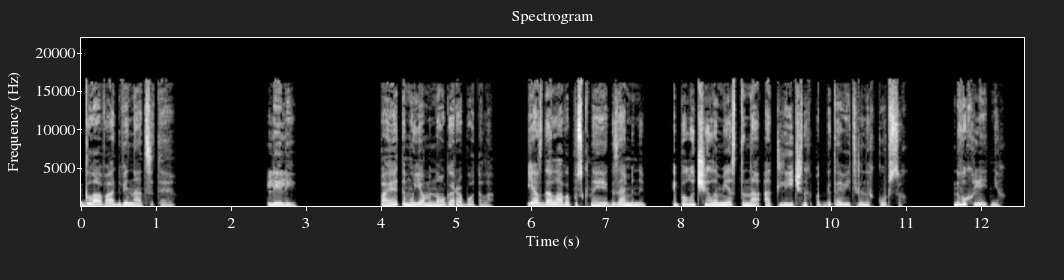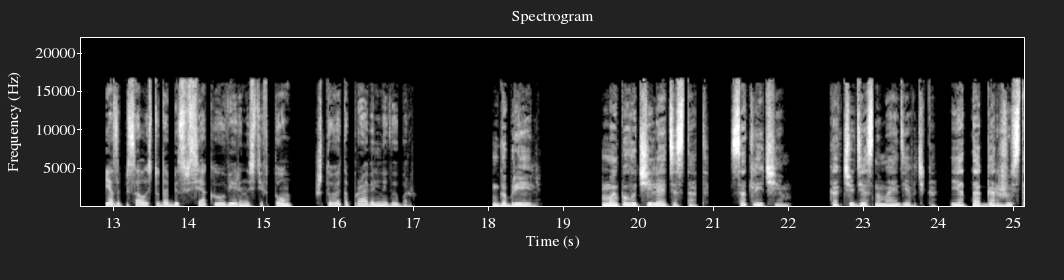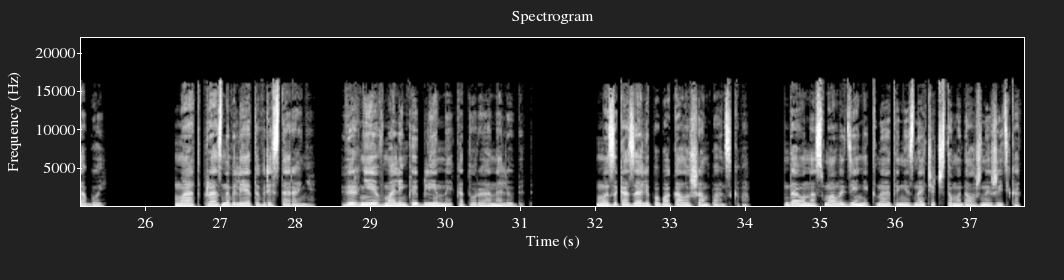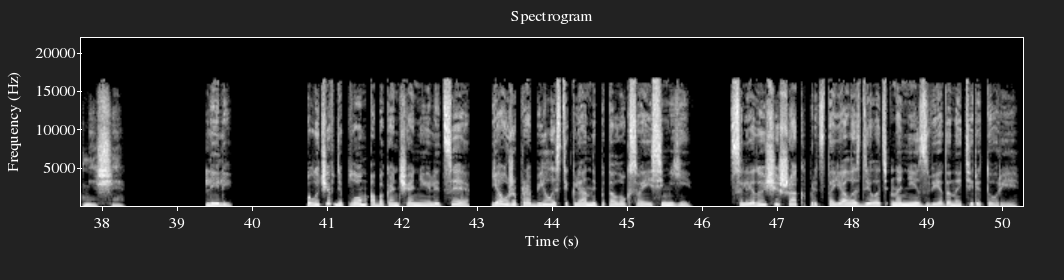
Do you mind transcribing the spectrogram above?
Глава 12. Лили. Поэтому я много работала. Я сдала выпускные экзамены и получила место на отличных подготовительных курсах. Двухлетних. Я записалась туда без всякой уверенности в том, что это правильный выбор. Габриэль, мы получили аттестат. С отличием. Как чудесно, моя девочка. Я так горжусь тобой. Мы отпраздновали это в ресторане. Вернее, в маленькой блинной, которую она любит. Мы заказали по бокалу шампанского. Да, у нас мало денег, но это не значит, что мы должны жить как нищие. Лили. Получив диплом об окончании лицея, я уже пробила стеклянный потолок своей семьи. Следующий шаг предстояло сделать на неизведанной территории.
